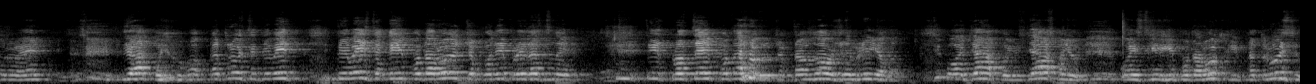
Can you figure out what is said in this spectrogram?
дорогенькі. Дякую вам. Катрусю, дивись, дивись, який подарунок вони принесли. Ти про цей подарунок давно вже мріяла. О, дякую, дякую. Ой, скільки подарунків, Катрусю.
